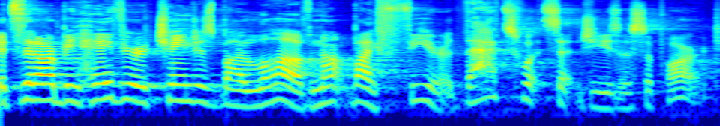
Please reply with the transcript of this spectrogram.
It's that our behavior changes by love, not by fear. That's what set Jesus apart.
